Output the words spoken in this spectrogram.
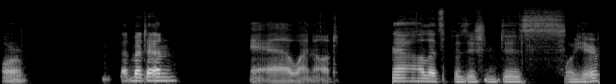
or 10 by 10 yeah why not? Now let's position this over here.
